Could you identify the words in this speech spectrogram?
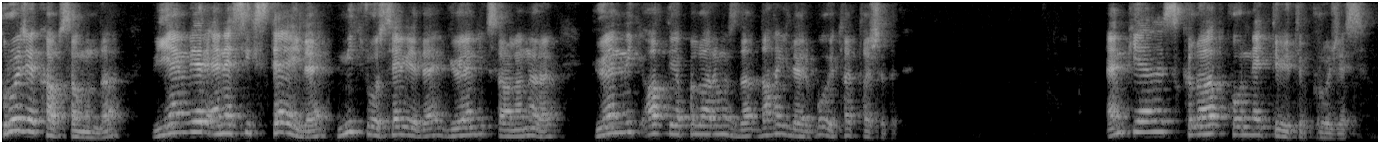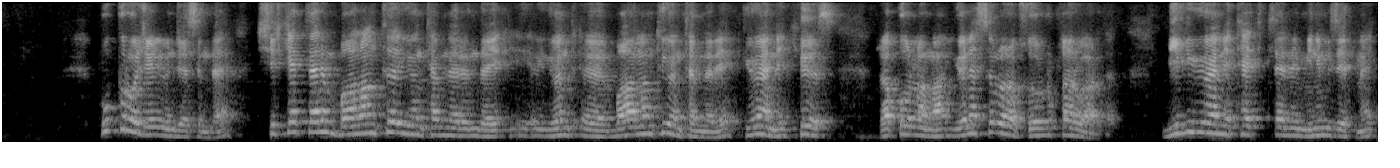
Proje kapsamında VMware NSXT ile mikro seviyede güvenlik sağlanarak güvenlik altyapılarımızı da daha ileri boyuta taşıdık. MPLS Cloud Connectivity projesi. Bu proje öncesinde şirketlerin bağlantı yöntemlerinde yön, e, bağlantı yöntemleri, güvenlik, hız, raporlama, yönetsel olarak zorluklar vardı. Bilgi güvenliği tehditlerini minimize etmek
